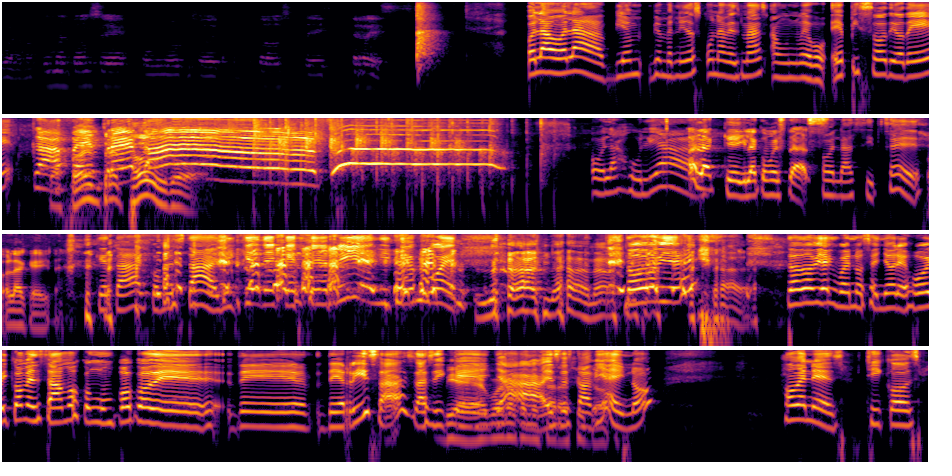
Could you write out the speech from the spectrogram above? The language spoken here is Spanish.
Bueno, nos fuimos entonces con un nuevo episodio de Café Entre Todos, de 3. Hola, hola, Bien, bienvenidos una vez más a un nuevo episodio de Café, Café entre entre todos. todos. Hola Julia. Hola Keila, ¿cómo estás? Hola Cipse. Hola, Keila. ¿Qué tal? ¿Cómo están? ¿Y qué, de qué se ríen? ¿Y qué fue? nada, nada. ¿Todo bien? Nada. Todo bien. Bueno, señores, hoy comenzamos con un poco de, de, de risas, así Bien, que es bueno ya, eso está todo. bien, ¿no? Jóvenes, chicos,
